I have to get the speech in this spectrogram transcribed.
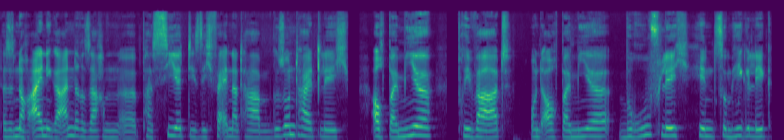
Da sind noch einige andere Sachen äh, passiert, die sich verändert haben, gesundheitlich, auch bei mir privat und auch bei mir beruflich hin zum Hegelig.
